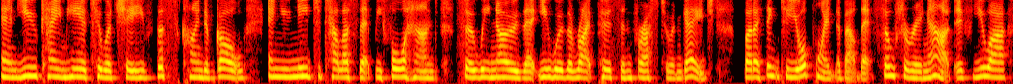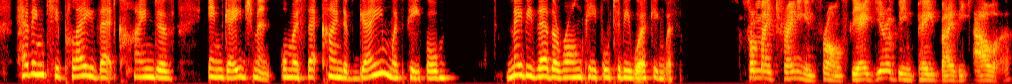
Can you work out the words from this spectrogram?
and you came here to achieve this kind of goal and you need to tell us that beforehand so we know that you were the right person for us to engage. But I think to your point about that filtering out, if you are having to play that kind of engagement, almost that kind of game with people, maybe they're the wrong people to be working with from my training in France, the idea of being paid by the hour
